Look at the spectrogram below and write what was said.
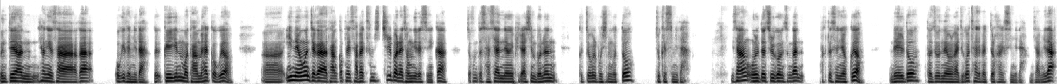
은퇴한 향해사가 오게 됩니다. 그 그 얘기는 뭐 다음에 할 거고요. 아이 내용은 제가 다음 카페 437 번에 정리를 했으니까 쪼끔 더 자세한 내용이 필요하신 분은 그쪽을 보시는 것도 좋겠습니다. 이상 오늘도 즐거운 순간 박대선이었고요. 내일도 더 좋은 내용을 가지고 찾아뵙도록 하겠습니다. 감사합니다.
